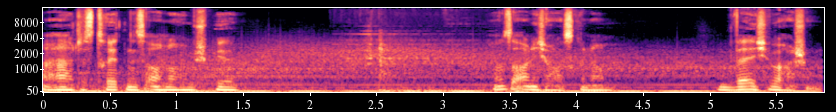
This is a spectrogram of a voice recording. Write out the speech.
Aha, das Treten ist auch noch im Spiel. Haben sie auch nicht rausgenommen. Welche Überraschung.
